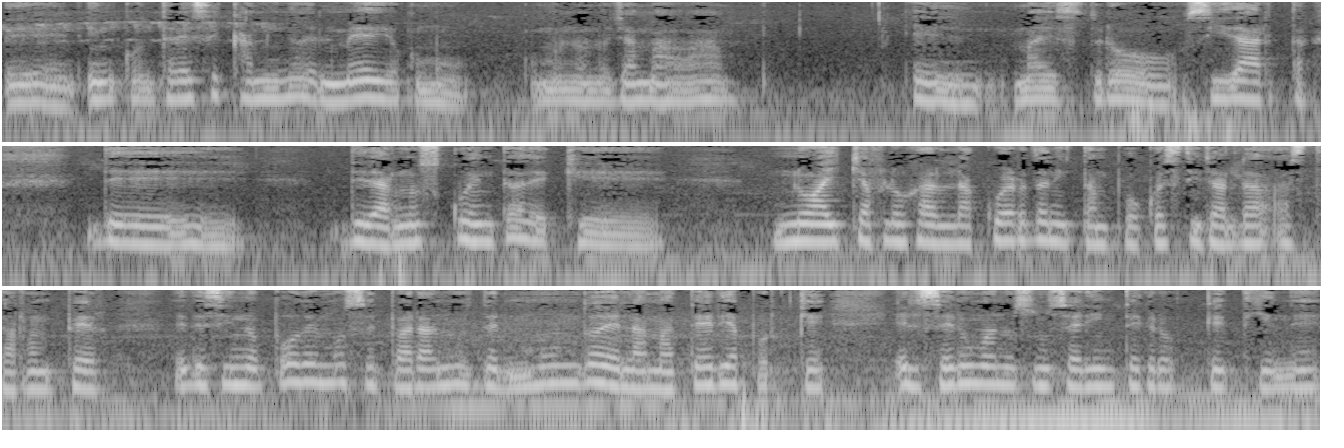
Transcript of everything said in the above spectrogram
eh, encontrar ese camino del medio, como, como nos lo llamaba el maestro Siddhartha, de, de darnos cuenta de que no hay que aflojar la cuerda ni tampoco estirarla hasta romper. Es decir, no podemos separarnos del mundo de la materia porque el ser humano es un ser íntegro que tiene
